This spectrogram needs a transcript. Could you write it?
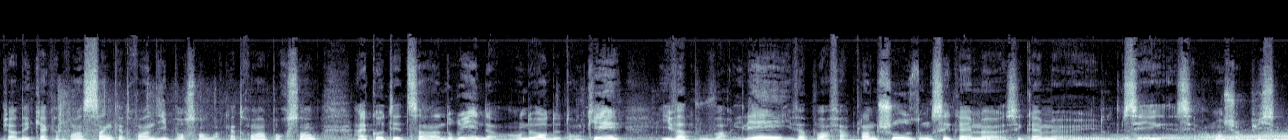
pire des cas 85-90% voire 80%. À côté de ça, un druide, en dehors de tanker, il va pouvoir healer, il va pouvoir faire plein de choses. Donc c'est quand même, mhm. c'est quand même, euh, c'est vraiment surpuissant.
